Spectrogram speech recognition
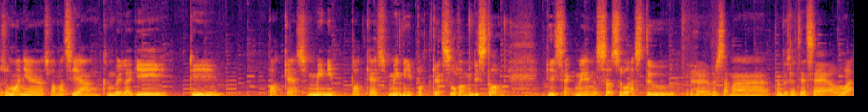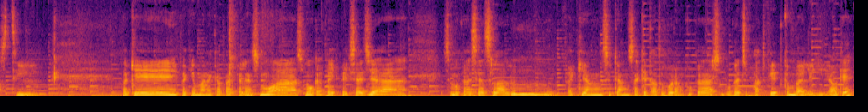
semuanya, selamat siang. Kembali lagi di podcast mini podcast mini podcast Long Distalk di segmen Sesuastu bersama tentu saja saya Wastu. Oke, bagaimana kabar kalian semua? Semoga baik-baik saja. Semoga sehat selalu. Bagi yang sedang sakit atau kurang bugar, semoga cepat fit kembali. Oke.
